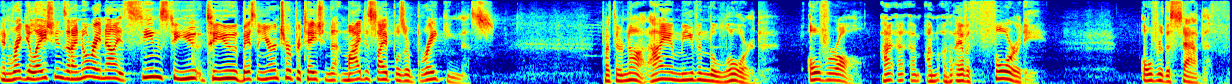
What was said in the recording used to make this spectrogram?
and regulations, and I know right now it seems to you, to you, based on your interpretation, that my disciples are breaking this. But they're not. I am even the Lord overall. I, I, I have authority over the Sabbath.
